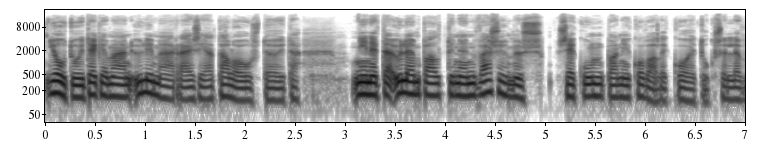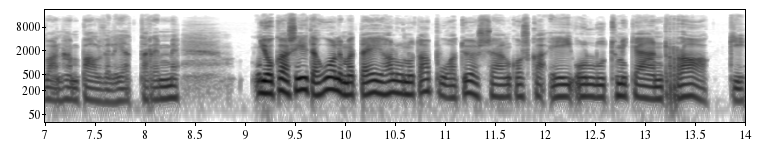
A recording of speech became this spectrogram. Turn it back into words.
Joutui tekemään ylimääräisiä taloustöitä, niin että ylenpalttinen väsymys se kun pani kovalle koetukselle vanhan palvelijattaremme, joka siitä huolimatta ei halunnut apua työssään, koska ei ollut mikään raakki,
